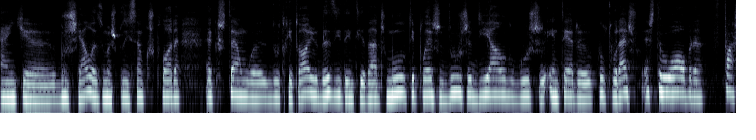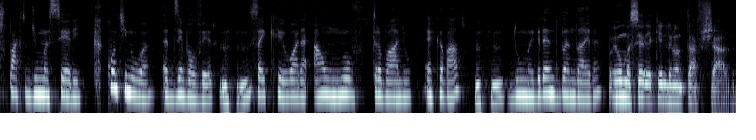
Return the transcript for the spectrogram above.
em Bruxelas, uma exposição que explora a questão do território, das identidades múltiplas, dos diálogos diálogos interculturais. Esta obra faz parte de uma série que continua a desenvolver. Uhum. Sei que agora há um novo trabalho acabado, uhum. de uma grande bandeira. É uma série que ainda não está fechada.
